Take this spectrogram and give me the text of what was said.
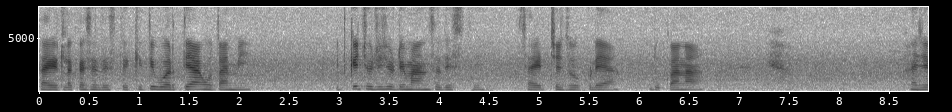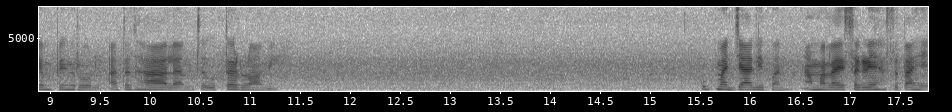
साईडला कसे दिसते? किती वरती आहोत आम्ही. इतके छोटी छोटी माणसं दिसते. साईडच्या झोपड्या दुकाना. हा जम्पिंग रोल आता झाला आमचं. उतरलो आम्ही. खूप मज्जा आली पण. आम्हाला सगळे हसत आहे.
